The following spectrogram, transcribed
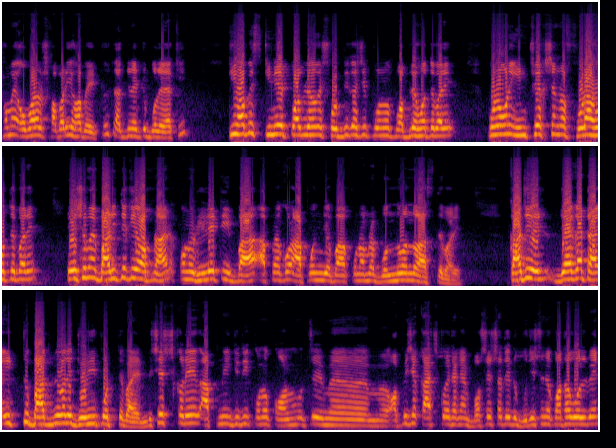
সময় ওভারঅল সবারই হবে একটু, তার জন্য একটু বলে রাখি। কি হবে? স্কিনের প্রবলেম হবে, সর্দি কাশির কোনো প্রবলেম হতে পারে, কোনো কোনো ইনফেকশন বা ফোড়া হতে পারে। এই সময় বাড়ি থেকে আপনার কোনো রিলেটিভ বা আপনার কোনো আপনজ বা কোনো আমরা বন্ধু বান্ধব আসতে পারে। কাজের জায়গাটা একটু বাদ বিবাদে জড়িয়ে পড়তে পারেন। বিশেষ করে আপনি যদি কোনো কর্ম অফিসে কাজ করে থাকেন, বসের সাথে একটু বুঝে শুনে কথা বলবেন,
